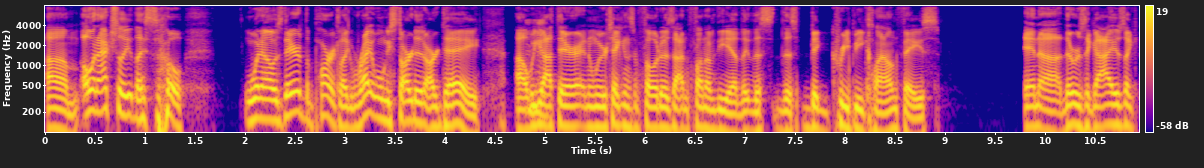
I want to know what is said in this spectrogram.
Um, oh and actually like so when I was there at the park, like right when we started our day, uh, we got there and we were taking some photos out in front of the uh, this this big creepy clown face. And uh, there was a guy who's like,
